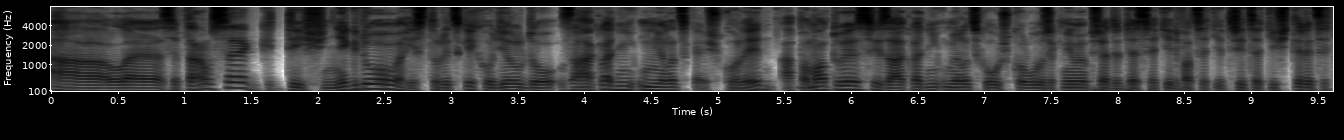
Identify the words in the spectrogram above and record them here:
ale zeptám se, když někdo historicky chodil do základní umělecké školy a pamatuje si základní uměleckou školu, řekněme před 10, 20, 30, 40,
